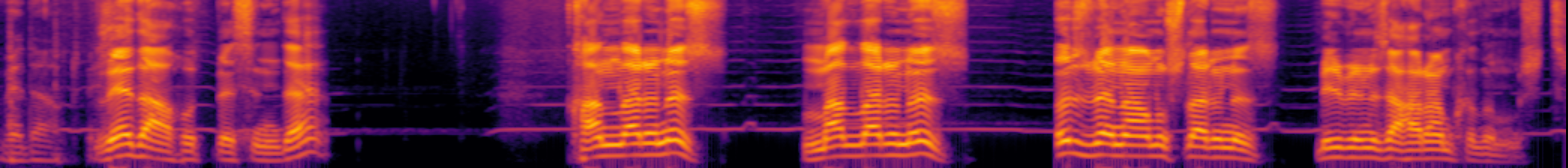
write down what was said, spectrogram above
veda, hutbesi. veda hutbesinde kanlarınız, mallarınız, ırz ve namuslarınız birbirinize haram kılınmıştır.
